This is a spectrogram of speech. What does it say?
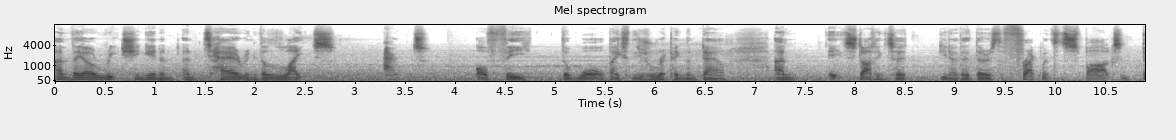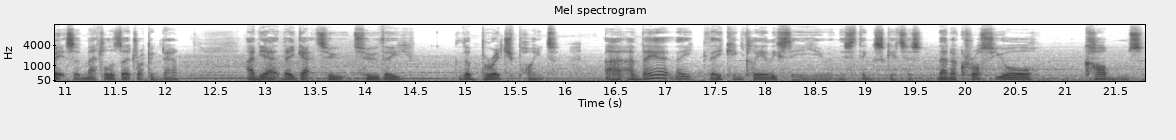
and they are reaching in and, and tearing the lights of the the wall, basically just ripping them down. And it's starting to, you know, there, is the fragments and sparks and bits of metal as they're dropping down. And yeah, they get to to the the bridge point, uh, and they are, they they can clearly see you, and this thing skitters. Then across your comms,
